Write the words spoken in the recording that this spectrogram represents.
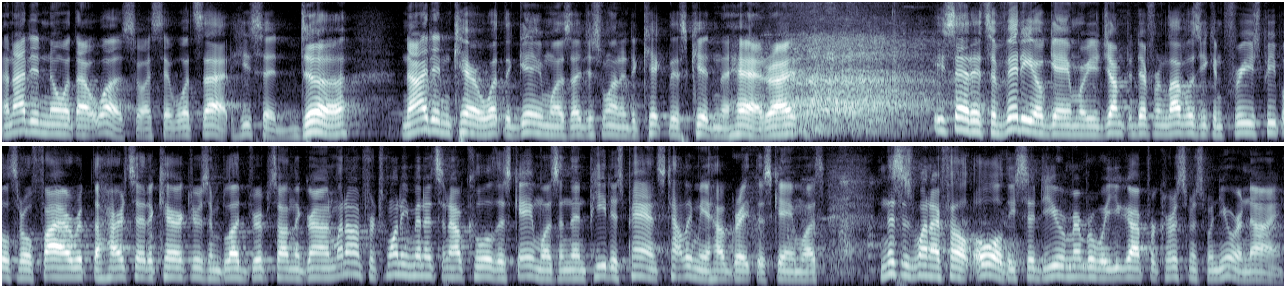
And I didn't know what that was. So I said, What's that? He said, Duh. Now I didn't care what the game was, I just wanted to kick this kid in the head, right? He said it's a video game where you jump to different levels, you can freeze people, throw fire, rip the hearts out of characters, and blood drips on the ground. Went on for 20 minutes and how cool this game was, and then peed his pants telling me how great this game was. And this is when I felt old. He said, Do you remember what you got for Christmas when you were nine?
